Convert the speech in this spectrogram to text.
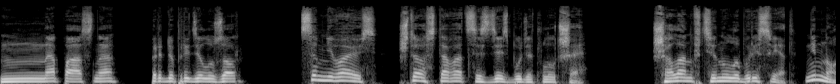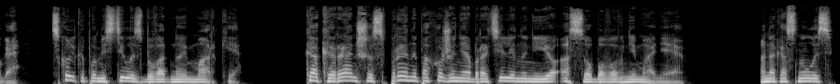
«М -м, «Опасно», — предупредил узор. «Сомневаюсь, что оставаться здесь будет лучше». Шалан втянула буресвет. Немного, сколько поместилось бы в одной марке. Как и раньше, спрены, похоже, не обратили на нее особого внимания. Она коснулась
